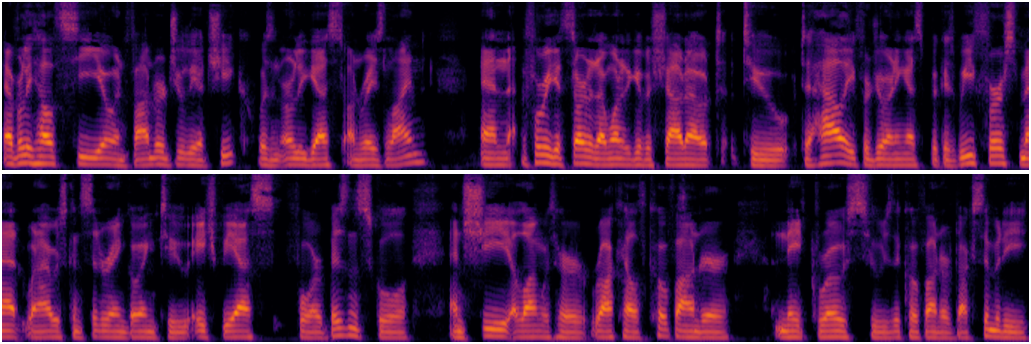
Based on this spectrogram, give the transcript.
Everly Health CEO and founder Julia Cheek was an early guest on Raise Line, and before we get started, I wanted to give a shout out to, to Hallie for joining us because we first met when I was considering going to HBS for business school. And she, along with her Rock Health co-founder, Nate Gross, who's the co-founder of Doximity,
